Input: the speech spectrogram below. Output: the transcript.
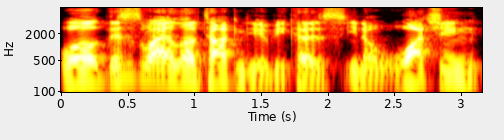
Well, this is why I love talking to you because you know watching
